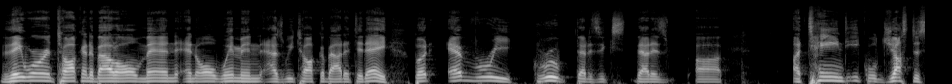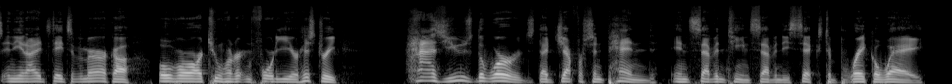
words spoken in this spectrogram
they weren't talking about all men and all women as we talk about it today, but every group that is that is uh, attained equal justice in the United States of America over our 240 year history has used the words that Jefferson penned in 1776 to break away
